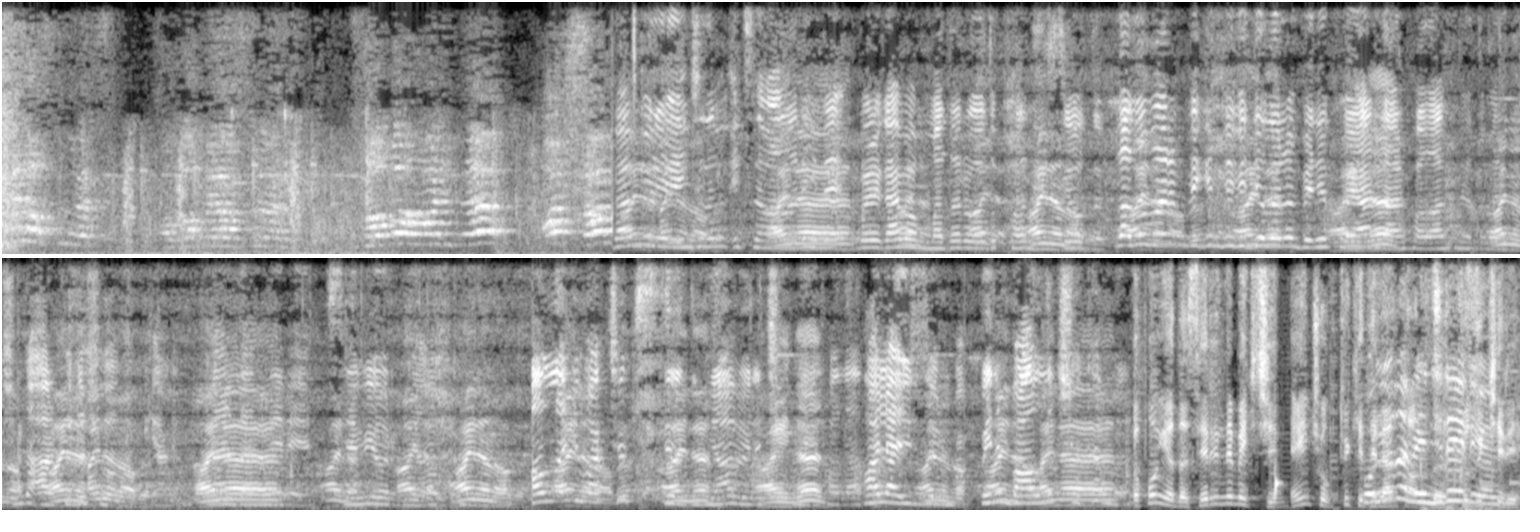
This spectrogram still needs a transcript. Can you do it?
belasını versin. Allah belasını versin. Sabah halinde akşam Ben böyle yayıncılığımın ilk zamanları yine böyle galiba madar olduk falan istiyordum. Lan umarım bir gün bir videolarına beni koyarlar falan diyordum. Aynen Şimdi abi. arkadaş Aynen olduk abi. yani. Aynen. Nereden nereye? Aynen. Seviyorum Aynen. ya. Aynen abi. Vallahi Aynen bak abi. çok istiyordum Aynen. ya böyle çıkmayı Aynen. falan. Hala izliyorum Aynen. bak. Benim Aynen. bağlılık şaka Aynen. mı? Japonya'da serinlemek için en çok tüketilen tatlı rencide kuzu ediyor. kiri.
